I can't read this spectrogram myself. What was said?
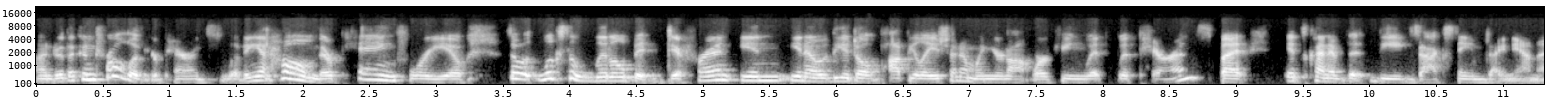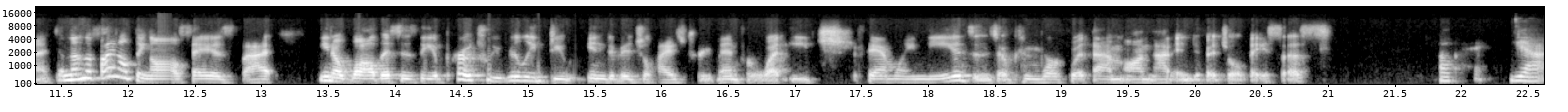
under the control of your parents living at home. They're paying for you. So it looks a little bit different in you know the adult population and when you're not working with with parents but it's kind of the, the exact same dynamic. And then the final thing i'll say is that you know, while this is the approach, we really do individualized treatment for what each family needs. And so can work with them on that individual basis. Okay. Yeah,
